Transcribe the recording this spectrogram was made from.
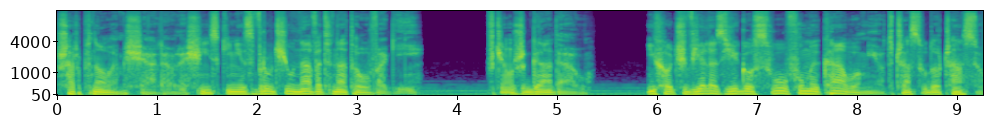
Szarpnąłem się, ale Olesiński nie zwrócił nawet na to uwagi. Wciąż gadał i choć wiele z jego słów umykało mi od czasu do czasu,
